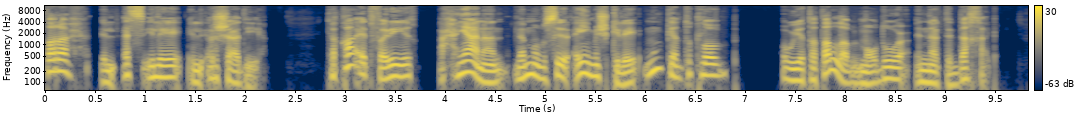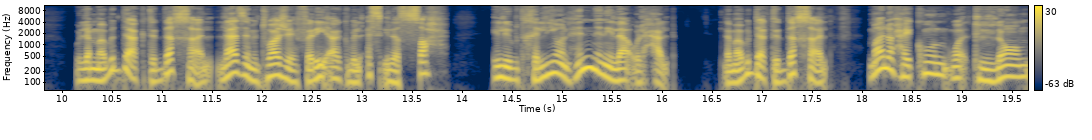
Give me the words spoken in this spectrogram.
طرح الأسئلة الإرشادية. كقائد فريق أحيانا لما بصير أي مشكلة ممكن تطلب أو يتطلب الموضوع إنك تتدخل. ولما بدك تتدخل لازم تواجه فريقك بالأسئلة الصح اللي بتخليهم هن يلاقوا الحل. لما بدك تتدخل ما له حيكون وقت اللوم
